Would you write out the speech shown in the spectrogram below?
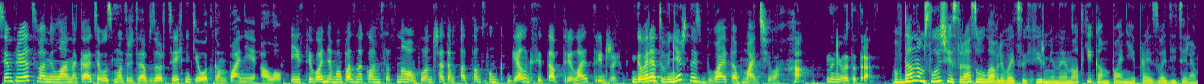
Всем привет, с вами Лана Катя, вы смотрите обзор техники от компании Allo. И сегодня мы познакомимся с новым планшетом от Samsung Galaxy Tab 3 Lite 3G. Говорят, внешность бывает обманчива. Ха, но не в этот раз. В данном случае сразу улавливаются фирменные нотки компании-производителя.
